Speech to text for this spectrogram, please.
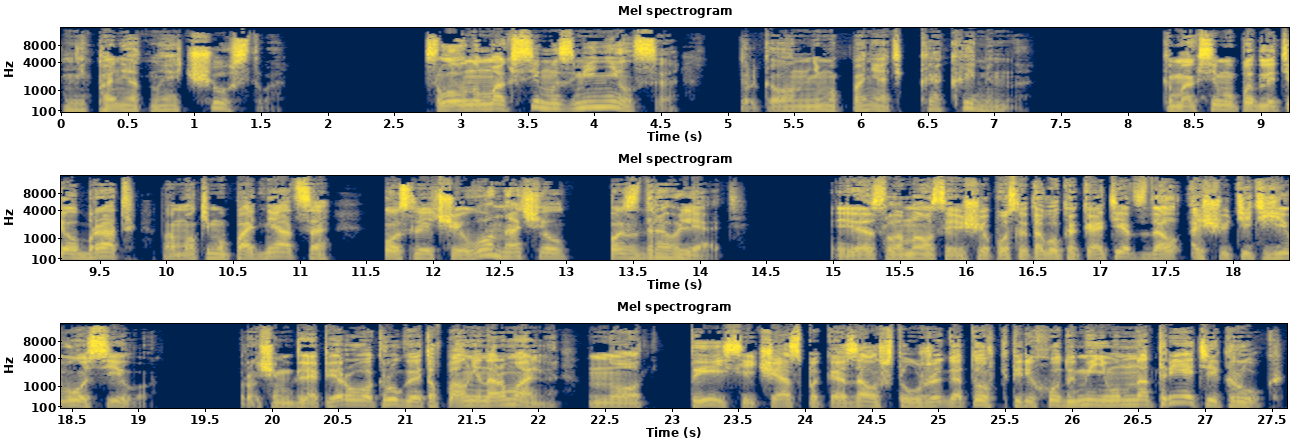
непонятное чувство. Словно Максим изменился — только он не мог понять, как именно. К Максиму подлетел брат, помог ему подняться, после чего начал поздравлять. Я сломался еще после того, как отец дал ощутить его силу. Впрочем, для первого круга это вполне нормально, но ты сейчас показал, что уже готов к переходу минимум на третий круг.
